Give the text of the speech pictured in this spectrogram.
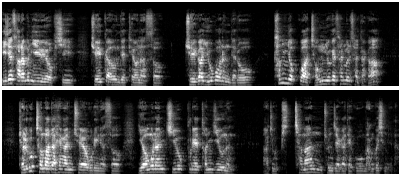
이제 사람은 예외 없이 죄 가운데 태어나서 죄가 요구하는 대로 탐욕과 정욕의 삶을 살다가 결국 저마다 행한 죄악으로 인해서 영원한 지옥불에 던지우는 아주 비참한 존재가 되고 만 것입니다.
